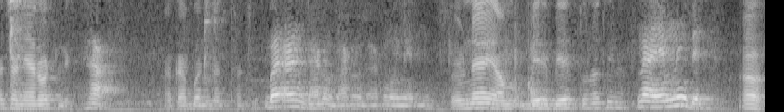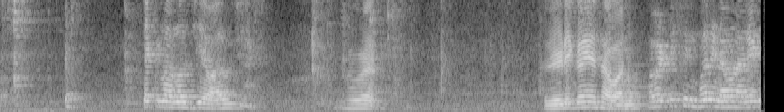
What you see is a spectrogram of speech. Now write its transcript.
અચ્છા ત્યાં રોટલી? હા. આકા બંધ નથી થતું. બસ આમ ઢાંકણું ઢાંકણું ઢાંકણું અહીંયા તો એમ નહીં આમ બે બેસતું નથી ને? ના એમ નહીં બે. હા. ટેકનોલોજી વાળું છે. હવે રેડી કઈ થવાનું? હવે ટિફિન ભરીને હમણાં રેડી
